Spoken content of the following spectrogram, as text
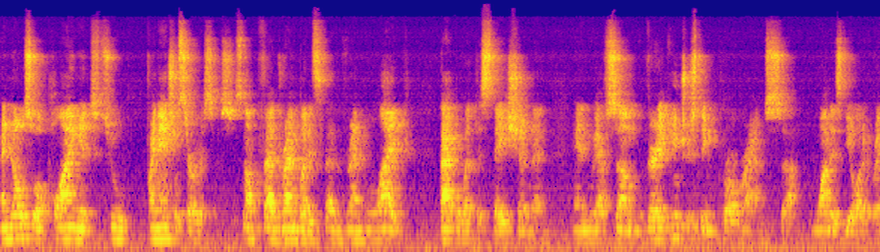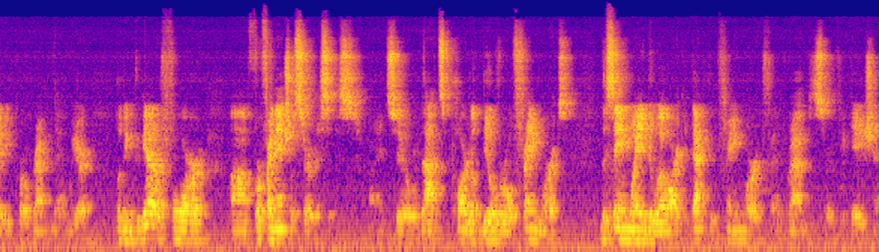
and also applying it to financial services. It's not FedRAMP, but it's FedRAMP-like type of attestation, and and we have some very interesting programs. Uh, one is the Audit Ready program that we are putting together for uh, for financial services. So that's part of the overall frameworks. The same way the well-architected framework, FedRAMP certification,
